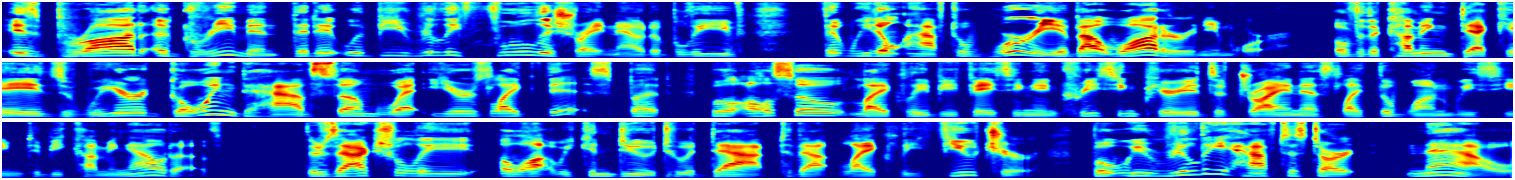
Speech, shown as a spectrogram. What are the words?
is broad agreement that it would be really foolish right now to believe that we don't have to worry about water anymore. Over the coming decades, we're going to have some wet years like this, but we'll also likely be facing increasing periods of dryness like the one we seem to be coming out of. There's actually a lot we can do to adapt to that likely future, but we really have to start now.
